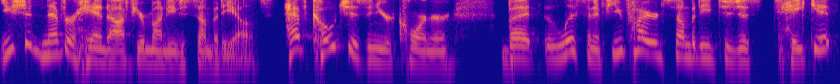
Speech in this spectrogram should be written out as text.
You should never hand off your money to somebody else. Have coaches in your corner, but listen, if you've hired somebody to just take it,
